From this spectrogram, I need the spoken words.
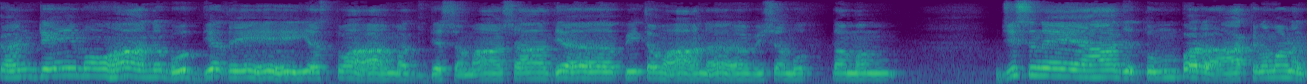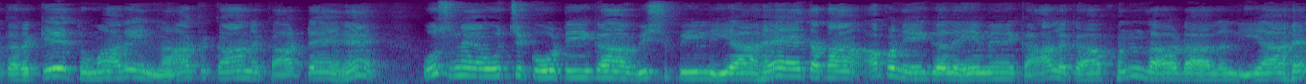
कण्ठे मोहान् बुध्यते यस्त्वामद्य समासाद्य पीतवान् विषमुत्तमम्। जिसने आज तुम पर आक्रमण करके तुम्हारे नाक कान काटे हैं, उसने उच्च कोटि का विष पी लिया है तथा अपने गले में काल का फंदा डाल लिया है।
